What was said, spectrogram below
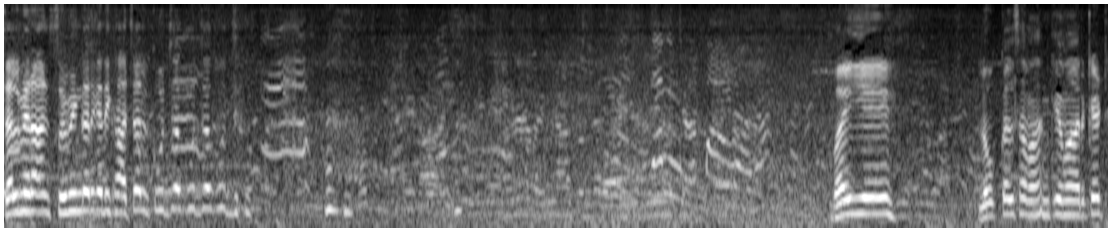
चल मेरा स्विमिंग करके दिखा, चल, कुछ जा कूद जा कूद जा भाई, ये लोकल सामान की मार्केट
